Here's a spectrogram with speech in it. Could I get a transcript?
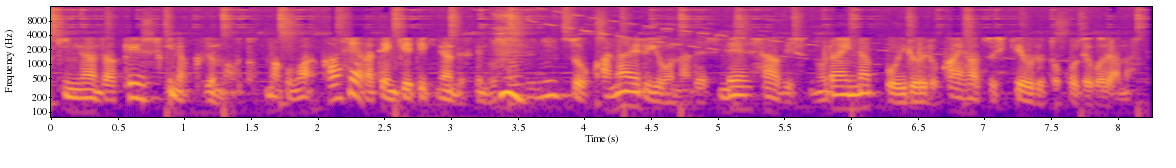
好きなだけ好きな車をと、まあまあ、カーシェアが典型的なんですけど、そういうニーズを叶えるようなですねサービスのラインナップをいろいろ開発しておるところでございます。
